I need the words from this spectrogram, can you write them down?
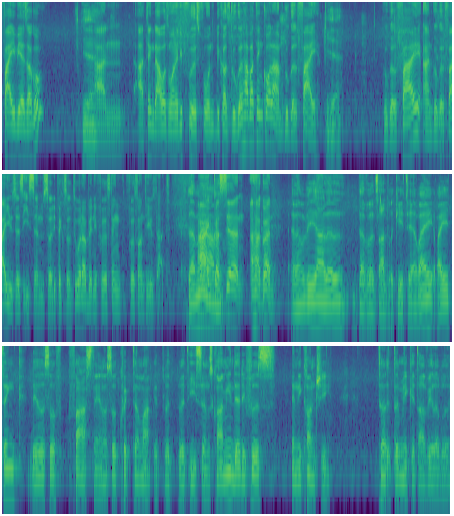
five years ago. Yeah. And I think that was one of the first phones because Google have a thing called um, Google Fi. yeah. Google Fi and Google Fi uses eSIM, so the Pixel 2 would have been the first thing, first one to use that. Let me, All right, um, question. Uh-huh, go ahead. Let me be a little devil's advocate here. Why why you think they were so fast, you know, so quick to market with, with eSIMs? Because I mean, they're the first in the country to, to make it available.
